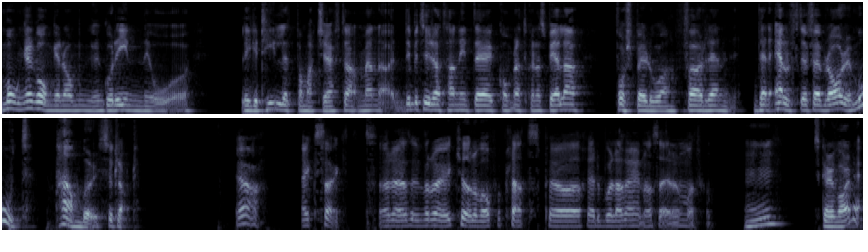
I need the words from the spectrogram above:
många gånger de går in och lägger till ett par matcher efterhand. Men det betyder att han inte kommer att kunna spela Forsberg då förrän den 11 februari mot Hamburg såklart. Ja, exakt. Och det var ju kul att vara på plats på Red Bull Arena och se den matchen. Mm. Ska det vara det?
